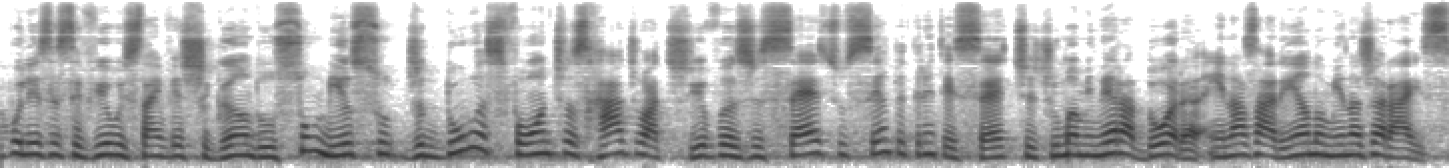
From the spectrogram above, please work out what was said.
Polícia Civil está investigando o sumiço de duas fontes radioativas de Césio 137 de uma mineradora em Nazareno, Minas Gerais.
